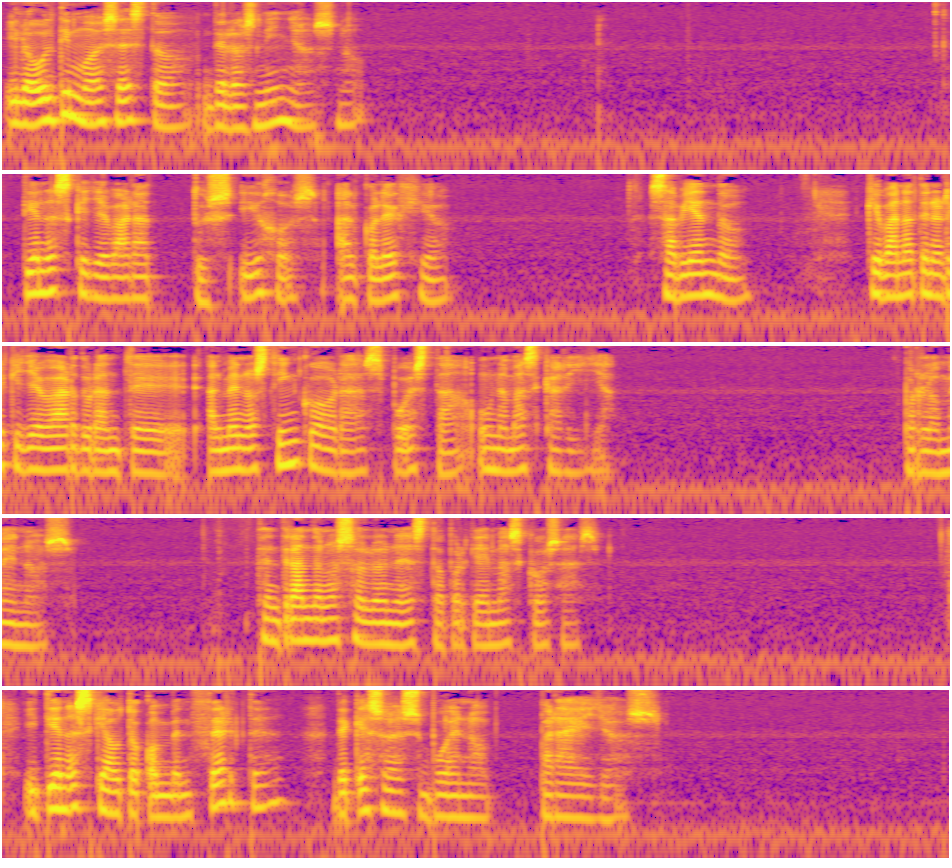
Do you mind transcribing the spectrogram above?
Y lo último es esto de los niños, ¿no? Tienes que llevar a tus hijos al colegio sabiendo que van a tener que llevar durante al menos cinco horas puesta una mascarilla. Por lo menos. Centrándonos solo en esto porque hay más cosas y tienes que autoconvencerte de que eso es bueno para ellos.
